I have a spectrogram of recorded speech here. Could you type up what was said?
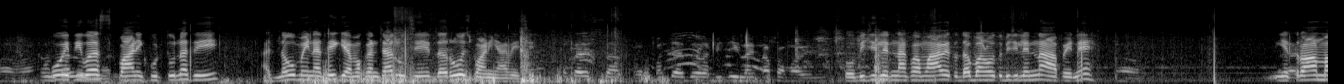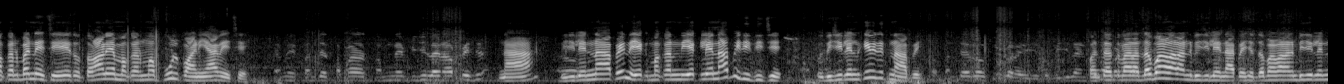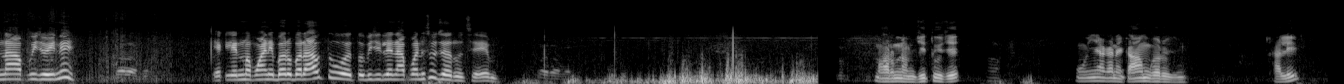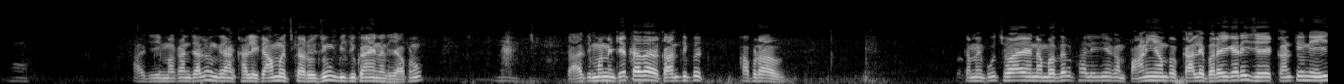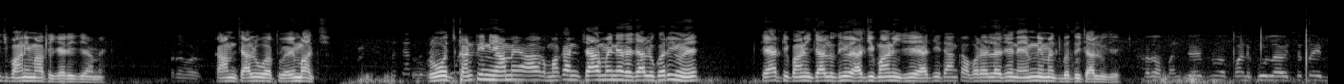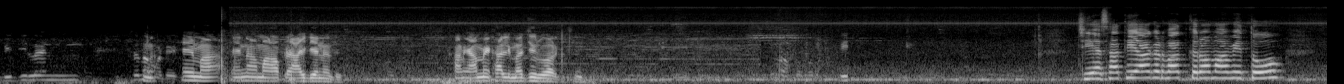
કોઈ દિવસ પાણી ખૂટતું નથી. આજ નવ મહિના થઈ ગયા મકાન ચાલુ છે દરરોજ પાણી આવે છે. તો બીજી લેન નાખવામાં આવે તો દબાણ હોય તો બીજી લેન ના આપે ને? અહીંયા ત્રણ મકાન બને છે તો ત્રણેય મકાનમાં ફૂલ પાણી આવે છે. ના બીજી લેન ના આપે ને. એક મકાનની એક લેન આપી દીધી છે. તો બીજી લેન કેવી રીતના આપે? પંચાયત વાળા દબાણ વાળાને બીજી લેન આપે છે. દબાણ વાળાને બીજી લેન ના આપવી જોઈએ ને. એક લેનમાં પાણી બરોબર આવતું હોય તો બીજી લેન આપવાની શું જરૂર છે એમ? મારું નામ જીતુ છે. હું અહીંયા કને કામ કરું છું. ખાલી? આજે મકાન ચાલુ ને ત્યાં ખાલી કામ જ કરું છું. બીજું કાંઈ નથી આપણું. આજે મને કહેતા હતા કાંતિભાઈ આપણા તમે પૂછવા આવ્યા એના બદલ ખાલી અહીંયા પાણી આમ તો કાલે ભરાઈ કરી છે કન્ટિન્યુ એ જ પાણીમાંથી કરી છે અમે. કામ ચાલુ હતું એમાં જ. રોજ કન્ટિન્યુ અમે આ મકાન ચાર મહિનાથી ચાલુ કર્યું હે. ત્યારથી પાણી ચાલુ થયું હજી પાણી છે હજી ટાંકા ભરેલા છે ને એમને જ બધું ચાલુ છે. પંચાયતનું પાણી ફૂલ આવે છતાંય બીજી લાઈન એમાં એનામાં આપણે આઈડિયા નથી. કારણ કે અમે ખાલી મજૂર વર્ગ છીએ. જે સાથે આગળ વાત કરવામાં આવે તો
